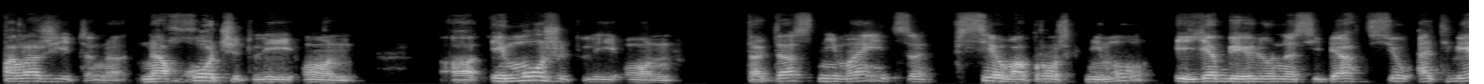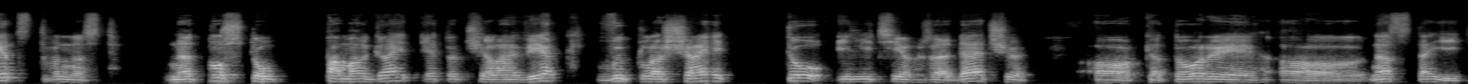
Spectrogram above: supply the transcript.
положительно, на хочет ли он э, и может ли он тогда снимается все вопросы к нему, и я беру на себя всю ответственность на то, что помогает этот человек воплощать то или тех задачи, а, которые а, нас стоит.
